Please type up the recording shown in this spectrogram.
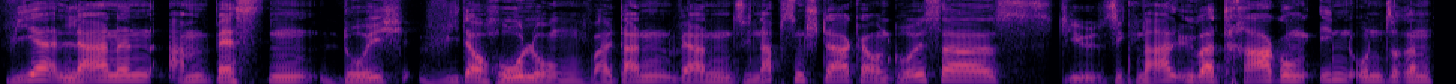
Wir lernen am besten durch Wiederholung, weil dann werden Synapsen stärker und größer. Die Signalübertragung in unseren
